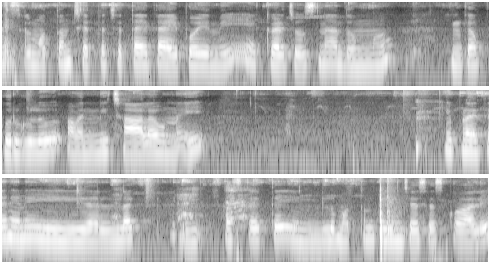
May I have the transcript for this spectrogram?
అసలు మొత్తం చెత్త చెత్త అయితే అయిపోయింది. ఎక్కడ చూసినా దుమ్ము. ఇంకా పురుగులు అవన్నీ చాలా ఉన్నాయి. ఇప్పుడైతే నేను ఇదల్లా ఫస్ట్ అయితే ఇండ్లు మొత్తం క్లీన్ చేసేసుకోవాలి.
